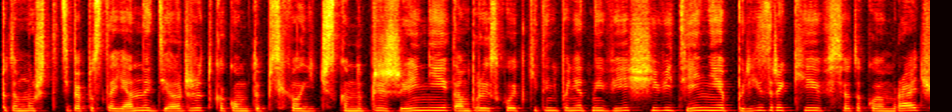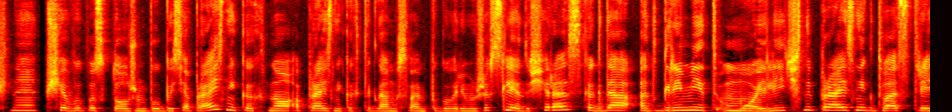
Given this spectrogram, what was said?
потому что тебя постоянно держат в каком-то психологическом напряжении. Там происходят какие-то непонятные вещи, видения, призраки, все такое мрачное. Вообще выпуск должен был быть о праздниках, но о праздниках тогда мы с вами поговорим уже в следующий раз, когда отгремит мой личный праздник 23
